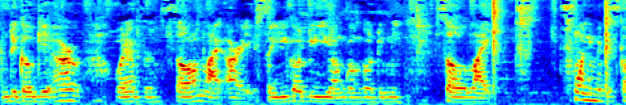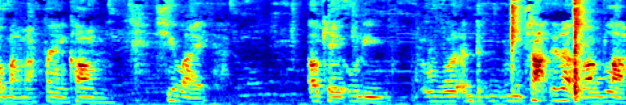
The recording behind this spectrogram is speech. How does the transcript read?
To go get her whatever. So I'm like, all right, so you go do you, I'm gonna go do me. So like 20 minutes go by, my friend called me. She like, okay, Oodie, we chopped it up. I'm like,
